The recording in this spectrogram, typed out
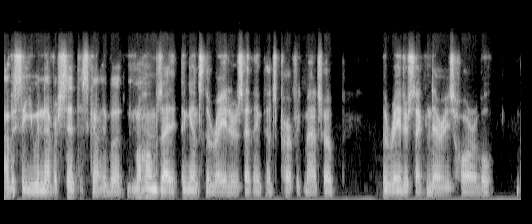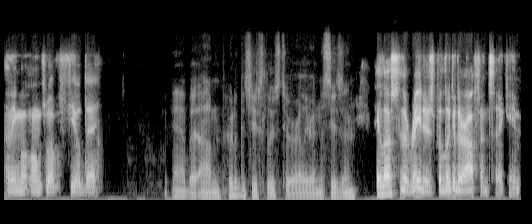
obviously, you would never sit this guy, but Mahomes I, against the Raiders, I think that's a perfect matchup. The Raiders secondary is horrible. I think Mahomes will have a field day. Yeah, but um, who did the Chiefs lose to earlier in the season? They lost to the Raiders, but look at their offense that game.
